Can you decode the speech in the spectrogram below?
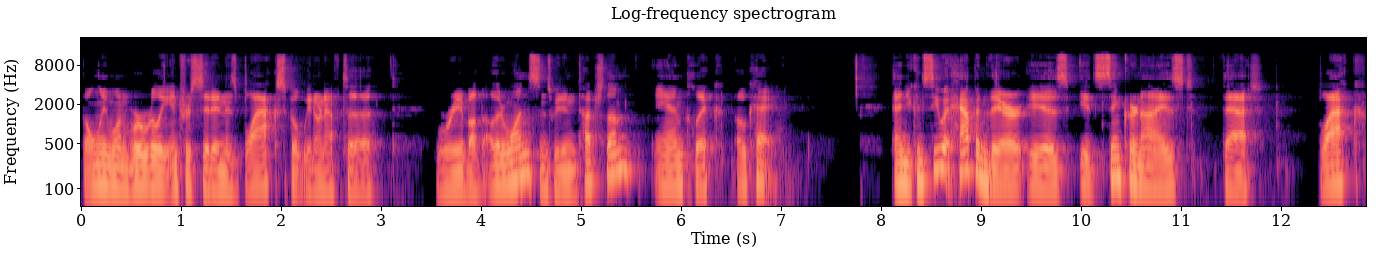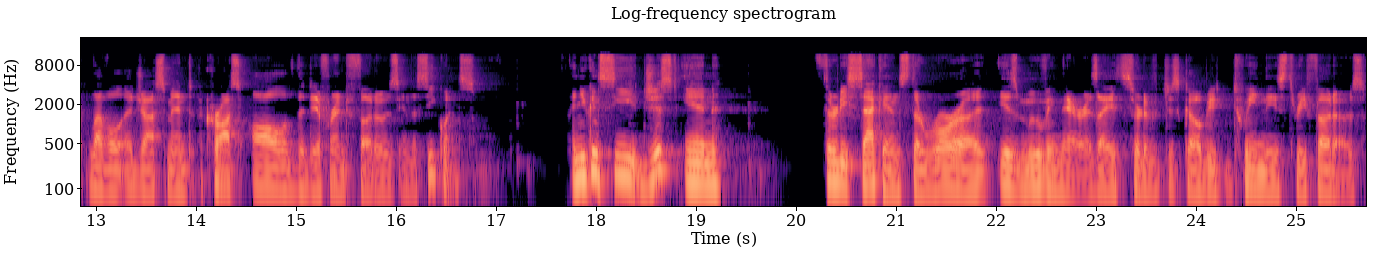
The only one we're really interested in is blacks, but we don't have to worry about the other ones since we didn't touch them and click OK. And you can see what happened there is it synchronized that black level adjustment across all of the different photos in the sequence. And you can see just in 30 seconds, the Aurora is moving there as I sort of just go between these three photos.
